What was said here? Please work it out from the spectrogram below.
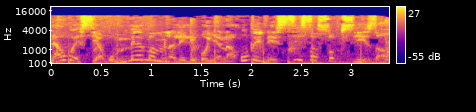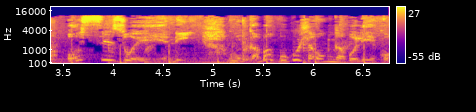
nawe siyakumema mlaleli bonyana ube nesisa sokusiza osizweni. Kungaba kukudla okungaboliko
